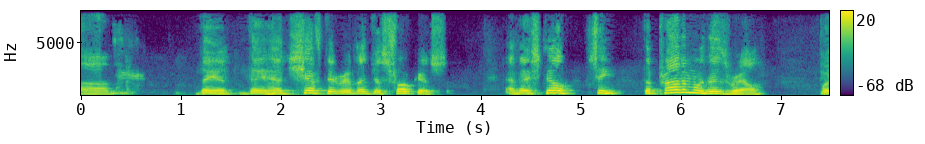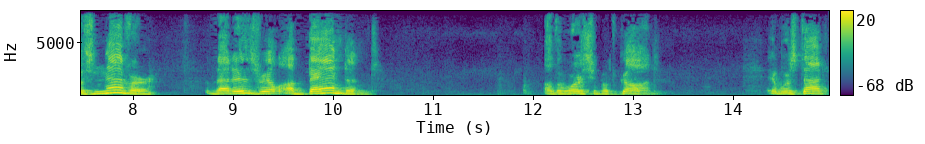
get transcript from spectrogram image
um, they had they had shifted religious focus, and they still see the problem with Israel was never that Israel abandoned the worship of God. It was that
